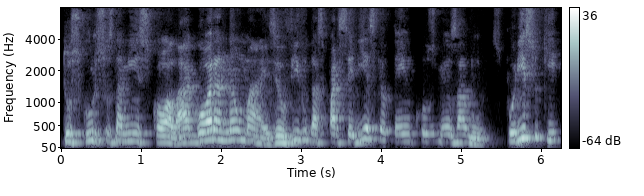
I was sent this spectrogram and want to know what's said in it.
dos cursos da minha escola, agora não mais. Eu vivo das parcerias que eu tenho com os meus alunos. Por isso que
